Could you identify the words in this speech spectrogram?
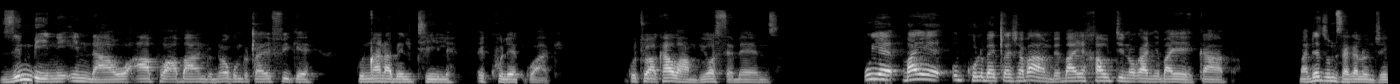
zimbini iindawo apho abantu noko umntu xa efike kwinqanaba elithile ekukhuleni kwakhe kuthiwa khawuhambe uyosebenza. Uye baye ubukhulu bexesha bahambe baye erhawutini okanye baye ekapa. Mandenze umzekelo nje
